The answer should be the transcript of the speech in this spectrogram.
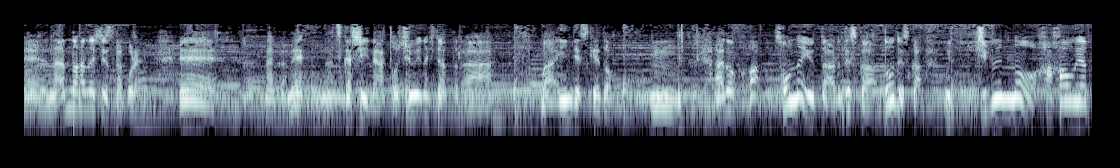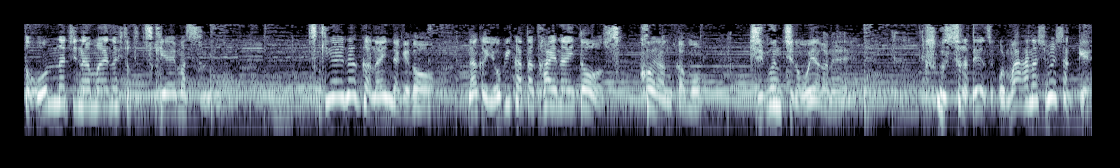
えー、何の話ですか、これ。えー、なんかね、懐かしいな、年上の人だったな。まあいいんですけど。うん。あの、あ、そんなん言うとあれですか？どうですか？自分の母親と同じ名前の人と付き合います？付き合いなんかないんだけど、なんか呼び方変えないと、すっごいなんかもう、自分ちの親がね、うっすら出るんですよ。これ前話しましたっけ？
